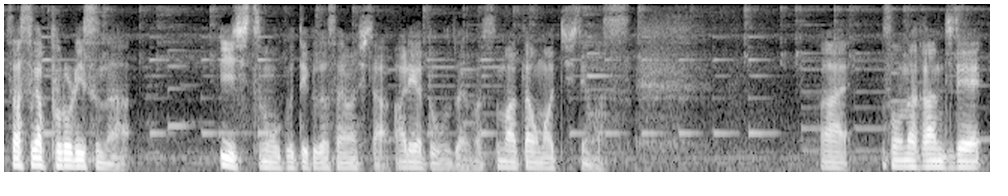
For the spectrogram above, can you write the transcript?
さすがプロリスナー。いい質問を送ってくださいました。ありがとうございます。またお待ちしてます。はい。そんな感じで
